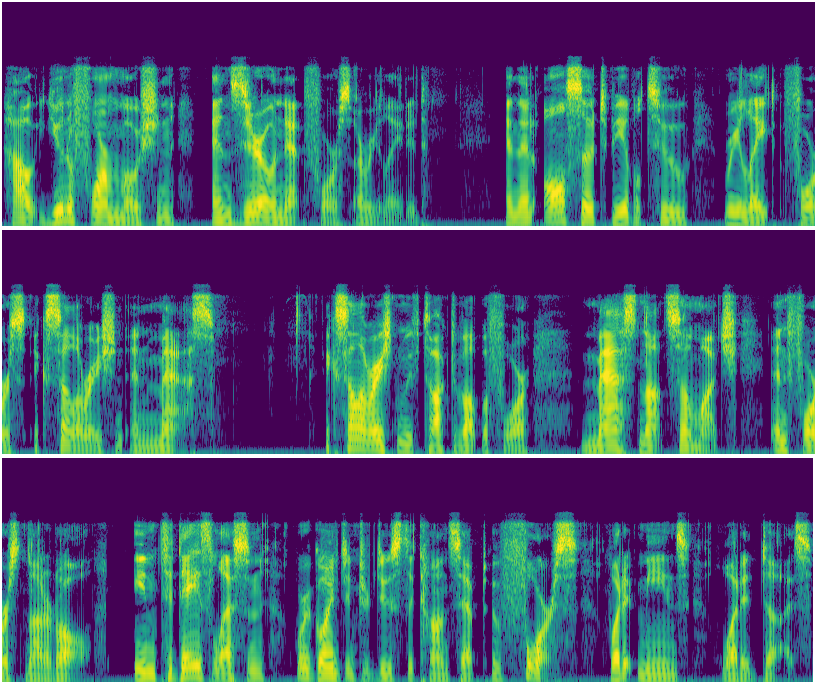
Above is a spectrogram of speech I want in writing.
how uniform motion and zero net force are related, and then also to be able to relate force, acceleration, and mass. Acceleration we've talked about before, mass not so much, and force not at all. In today's lesson, we're going to introduce the concept of force, what it means, what it does.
